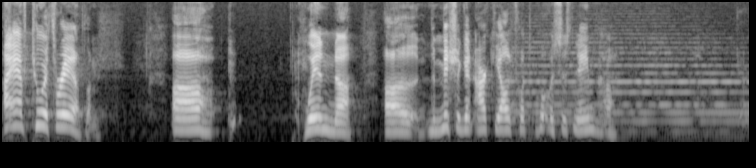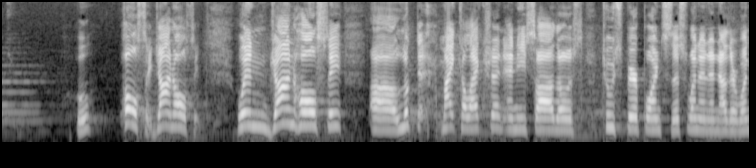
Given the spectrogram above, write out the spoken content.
I have two or three of them. Uh, when uh, uh, the Michigan archaeologist, what, what was his name? Uh, who? Halsey, John Halsey. When John Halsey uh, looked at my collection and he saw those two spear points, this one and another one,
